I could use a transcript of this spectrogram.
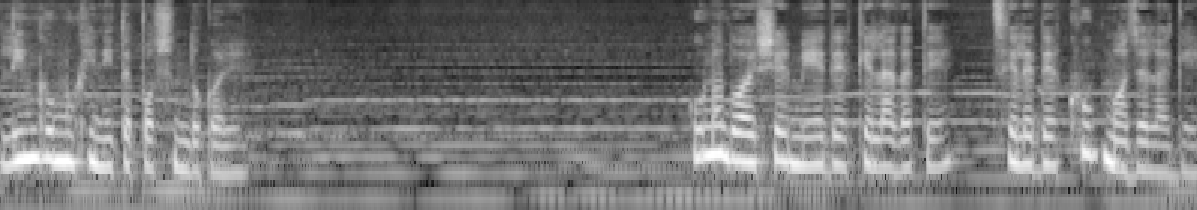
লিঙ্গমুখী নিতে পছন্দ করে। কোনো বয়সের মেয়েদেরকে লাগাতে ছেলেদের খুব মজা লাগে।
